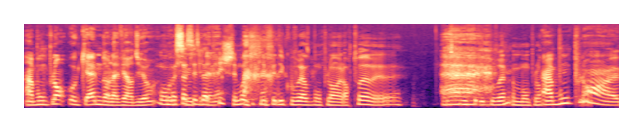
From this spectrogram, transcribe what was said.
un bon plan au calme dans la verdure. Bon, bah ça, c'est de la, triche. C'est moi qui t'ai fait découvrir ce bon plan. Alors, toi, euh, qu'est-ce ah, fait découvrir un bon plan? Un bon plan. Euh,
